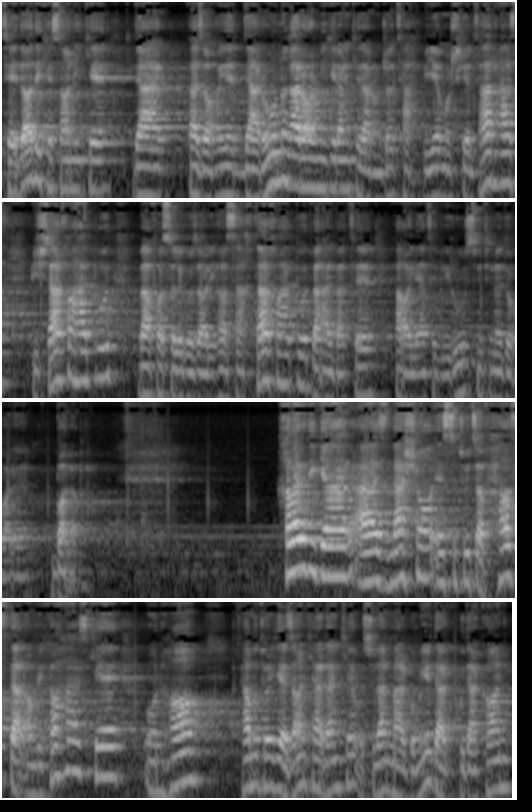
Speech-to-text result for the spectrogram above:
تعداد کسانی که در فضاهای درون قرار می گیرن که در اونجا تهویه مشکل تر هست بیشتر خواهد بود و فاصله گذاری ها سختتر خواهد بود و البته فعالیت ویروس می‌تونه دوباره بالا بره. خبر دیگر از National Institutes of Health در آمریکا هست که اونها همونطور که اذعان کردن که اصولا مرگ و میر در کودکان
